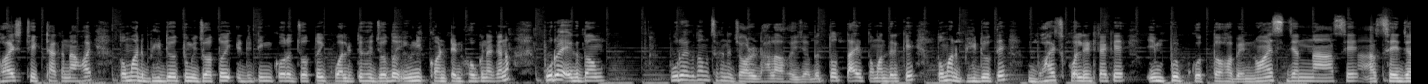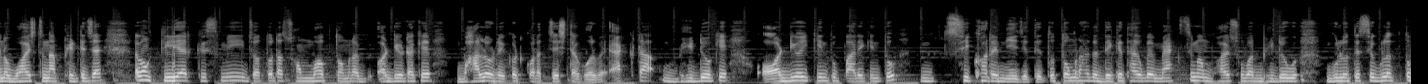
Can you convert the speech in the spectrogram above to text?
ভয়েস ঠিকঠাক না হয়, তোমার ভিডিও তুমি যতই এডিটিং করো, যতই কোয়ালিটি হয়, যত ইউনিক কন্টেন্ট হোক না কেন, পুরো একদম পুরো একদম সেখানে জল ঢালা হয়ে যাবে। তো তাই তোমাদেরকে তোমার ভিডিওতে ভয়েস কোয়ালিটিটাকে ইমপ্রুভ করতে হবে। নয়েস যেন না আসে আসে যেন ভয়েসটা না ফেটে যায় এবং ক্লিয়ার ক্রিসমি যতটা সম্ভব তোমরা অডিওটাকে ভালো রেকর্ড করার চেষ্টা করবে। একটা ভিডিওকে অডিওই কিন্তু পারে কিন্তু শিখরে নিয়ে যেতে। তো তোমরা হয়তো দেখে থাকবে ম্যাক্সিমাম ভয়েস ওভার ভিডিওগুলোতে সেগুলোতে তো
